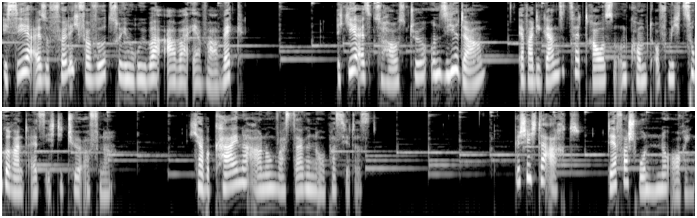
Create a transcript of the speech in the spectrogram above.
Ich sehe also völlig verwirrt zu ihm rüber, aber er war weg. Ich gehe also zur Haustür und siehe da, er war die ganze Zeit draußen und kommt auf mich zugerannt, als ich die Tür öffne. Ich habe keine Ahnung, was da genau passiert ist. Geschichte 8. Der verschwundene Ohrring.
